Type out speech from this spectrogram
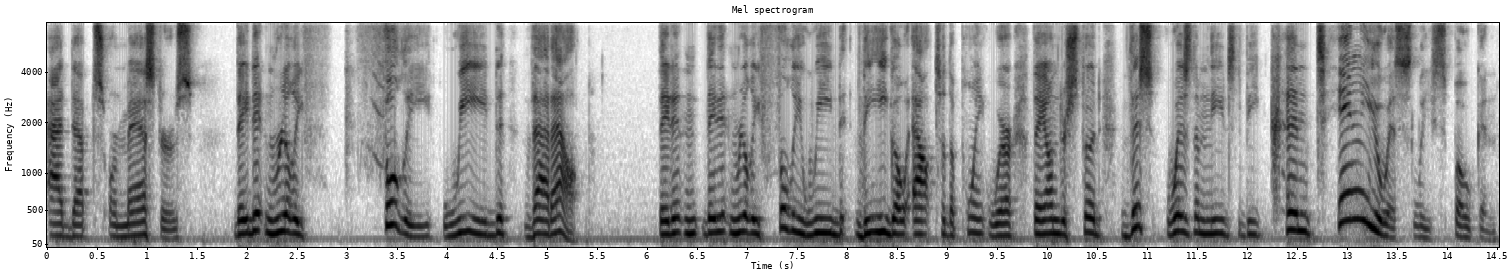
adepts or masters, they didn't really f- fully weed that out. They didn't they didn't really fully weed the ego out to the point where they understood this wisdom needs to be continuously spoken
